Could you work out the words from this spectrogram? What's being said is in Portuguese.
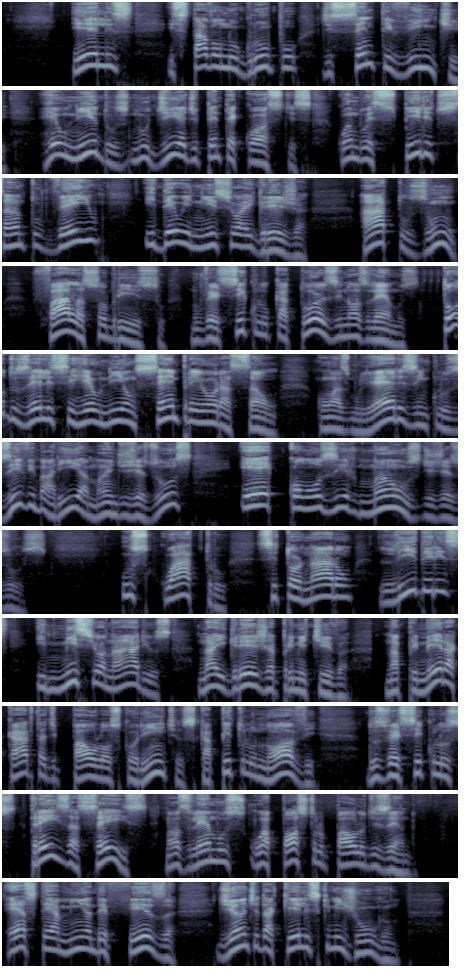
Eles estavam no grupo de 120 reunidos no dia de Pentecostes, quando o Espírito Santo veio e deu início à igreja. Atos 1 fala sobre isso. No versículo 14, nós lemos: Todos eles se reuniam sempre em oração, com as mulheres, inclusive Maria, mãe de Jesus, e com os irmãos de Jesus. Os quatro se tornaram líderes e missionários na igreja primitiva. Na primeira carta de Paulo aos Coríntios, capítulo 9, dos versículos 3 a 6, nós lemos o apóstolo Paulo dizendo: Esta é a minha defesa diante daqueles que me julgam.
